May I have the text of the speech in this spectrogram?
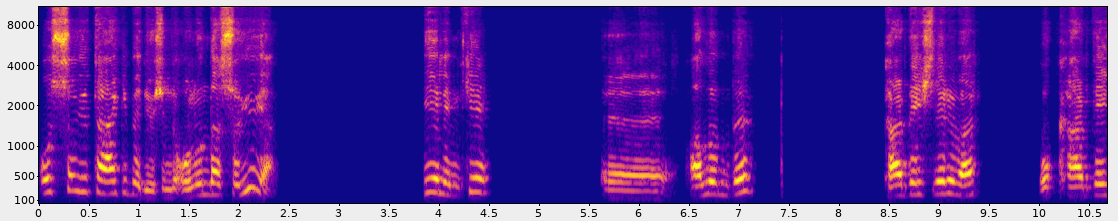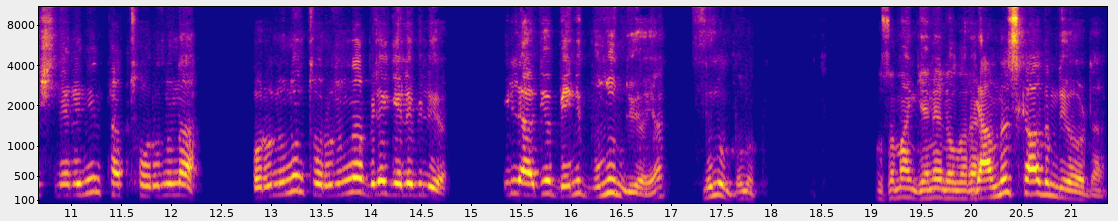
o soyu takip ediyor. Şimdi onun da soyu ya. Diyelim ki e, alındı. Kardeşleri var. O kardeşlerinin ta torununa, torununun torununa bile gelebiliyor. İlla diyor beni bulun diyor ya. Bulun bulun. O zaman genel olarak Yalnız kaldım diyor orada.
